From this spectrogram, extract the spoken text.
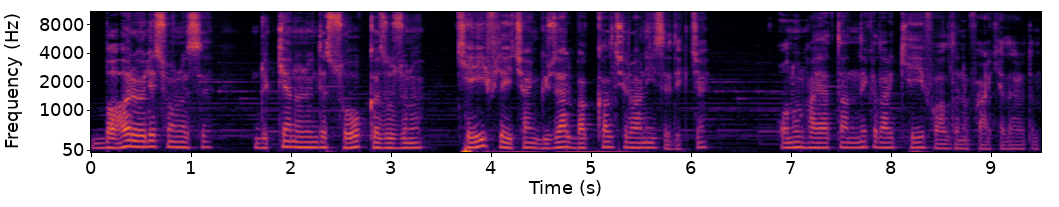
bahar öğle sonrası dükkan önünde soğuk gazozunu keyifle içen güzel bakkal çırağını izledikçe, onun hayattan ne kadar keyif aldığını fark ederdim.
